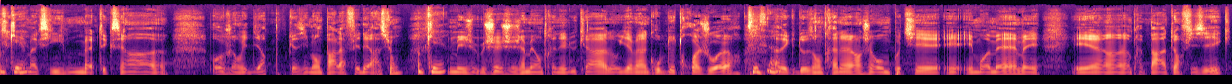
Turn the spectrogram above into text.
Ok. et Maxime Texera, euh, oh, j'ai envie de dire quasiment par la fédération. Ok. Mais je- j'ai jamais entraîné Lucas. Donc il y avait un groupe de trois joueurs avec deux entraîneurs, Jérôme Potier et, et moi-même, et, et un préparateur physique.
